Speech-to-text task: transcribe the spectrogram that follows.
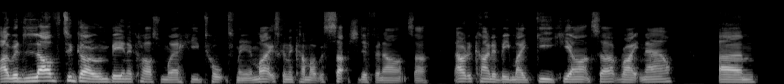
I would love to go and be in a classroom where he talked to me, and Mike's going to come up with such a different answer. That would kind of be my geeky answer right now. Um,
